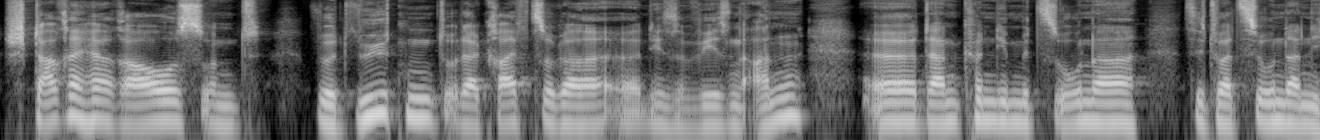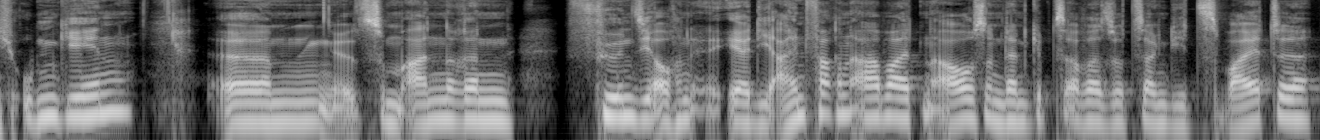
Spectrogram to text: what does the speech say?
Starre heraus und wird wütend oder greift sogar äh, diese Wesen an. Äh, dann können die mit so einer Situation dann nicht umgehen. Ähm, zum anderen führen sie auch eher die einfachen Arbeiten aus und dann gibt's aber sozusagen die zweite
